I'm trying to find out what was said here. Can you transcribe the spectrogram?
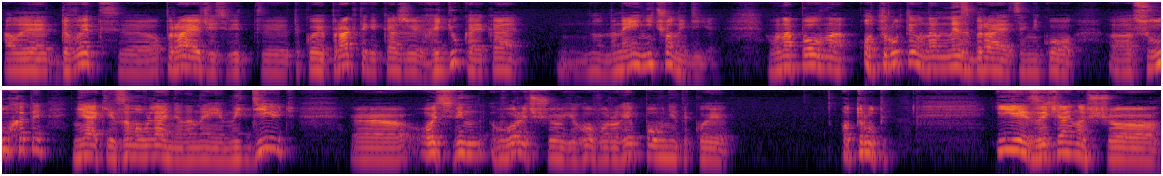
Але Давид, е, опираючись від е, такої практики, каже: гадюка, яка ну, на неї нічого не діє. Вона повна отрути, вона не збирається нікого е, слухати, ніякі замовляння на неї не діють. Ось він говорить, що його вороги повні такої отрути. І, звичайно, що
